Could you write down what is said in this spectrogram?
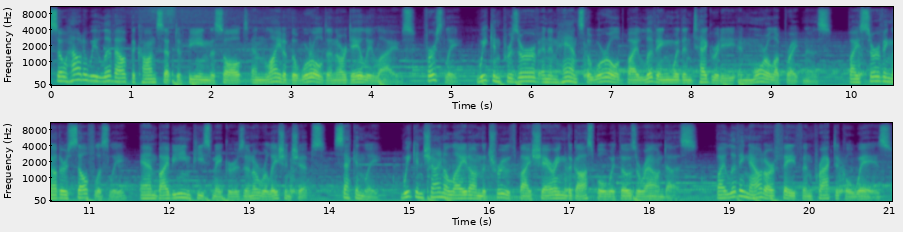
So how do we live out the concept of being the salt and light of the world in our daily lives? Firstly, we can preserve and enhance the world by living with integrity and moral uprightness, by serving others selflessly, and by being peacemakers in our relationships. Secondly, we can shine a light on the truth by sharing the gospel with those around us by living out our faith in practical ways,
